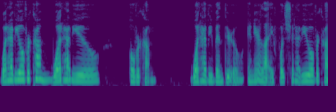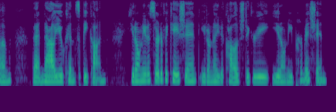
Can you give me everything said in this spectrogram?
What have you overcome? What have you overcome? What have you been through in your life? What shit have you overcome that now you can speak on? You don't need a certification. You don't need a college degree. You don't need permission.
